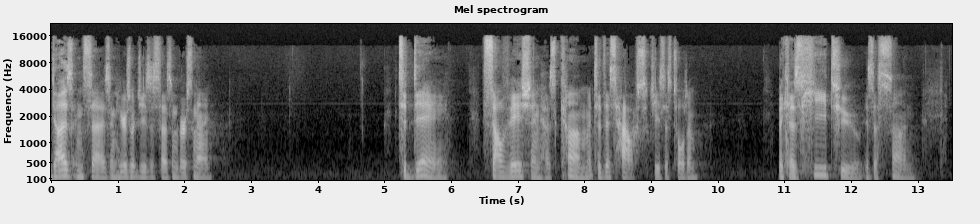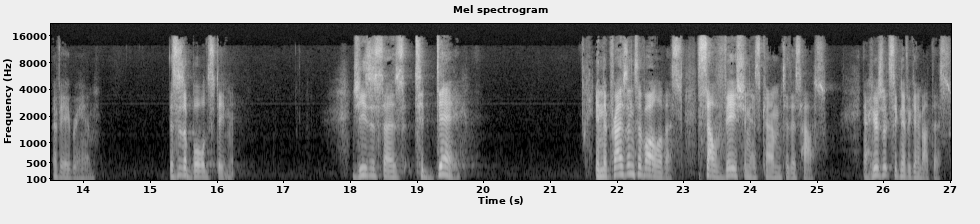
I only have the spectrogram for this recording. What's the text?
does and says. And here's what Jesus says in verse 9 Today, salvation has come to this house, Jesus told him, because he too is a son of Abraham. This is a bold statement. Jesus says, Today, in the presence of all of us, salvation has come to this house. Now, here's what's significant about this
